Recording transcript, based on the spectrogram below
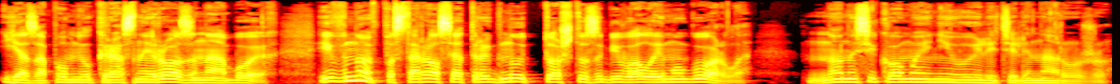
я запомнил красные розы на обоях, и вновь постарался отрыгнуть то, что забивало ему горло. Но насекомые не вылетели наружу.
